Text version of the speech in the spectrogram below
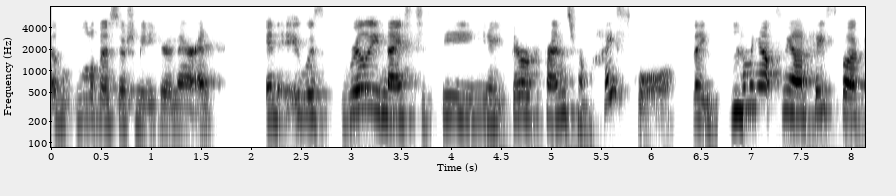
a little bit of social media here and there. And and it was really nice to see, you know, there were friends from high school, like mm-hmm. coming out to me on Facebook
